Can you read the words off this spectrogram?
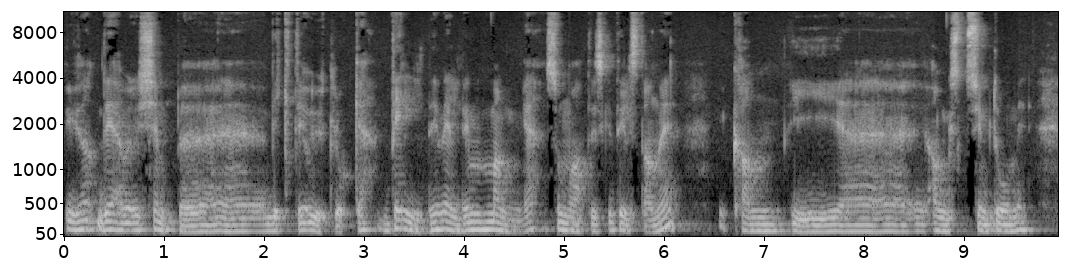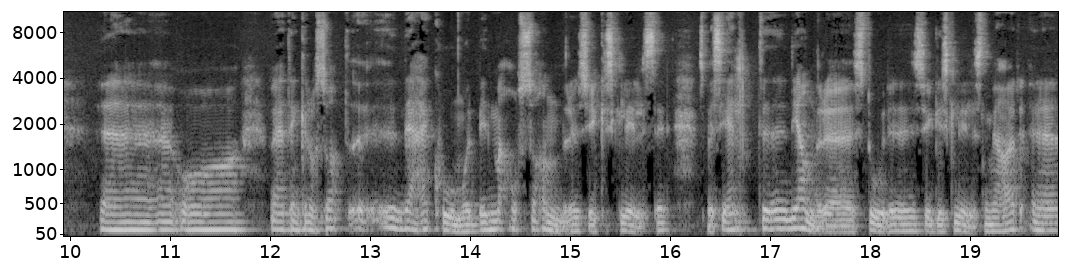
Det er vel kjempeviktig å utelukke. Veldig, veldig mange somatiske tilstander kan gi eh, angstsymptomer. Eh, og, og jeg tenker også at eh, det er komorbid med også andre psykiske lidelser. Spesielt eh, de andre store psykiske lidelsene vi har. Eh,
